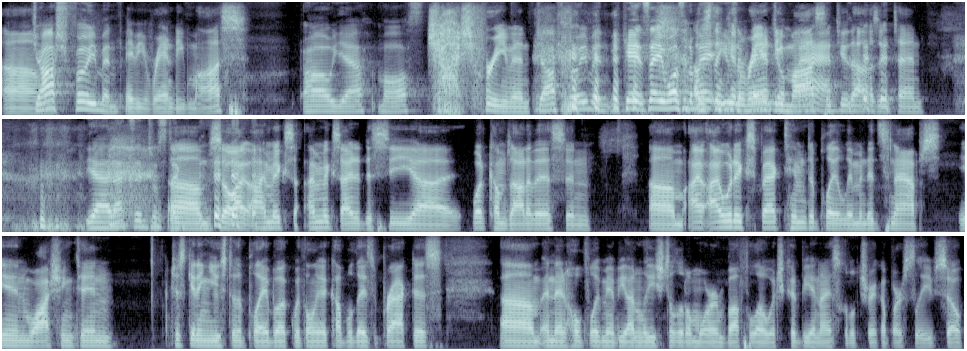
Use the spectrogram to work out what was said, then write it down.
Um, Josh Freeman. Maybe Randy Moss. Oh yeah, Moss. Josh Freeman. Josh Freeman. You can't say he wasn't a I was thinking was Randy Moss bad. in 2010. yeah, that's interesting. um, so I, am ex- I'm excited to see uh, what comes out of this, and um, I, I would expect him to play limited snaps in Washington, just getting used to the playbook with only a couple days of practice. Um, and then hopefully maybe unleashed a little more in Buffalo, which could be a nice little trick up our sleeve. So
